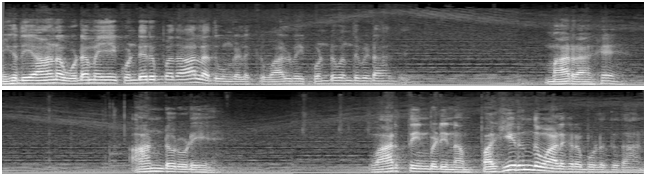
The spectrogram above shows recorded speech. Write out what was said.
மிகுதியான உடைமையை கொண்டிருப்பதால் அது உங்களுக்கு வாழ்வை கொண்டு வந்து விடாது. மாறாக ஆண்டோருடைய வார்த்தையின்படி நாம் பகிர்ந்து வாழ்கிற பொழுதுதான்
